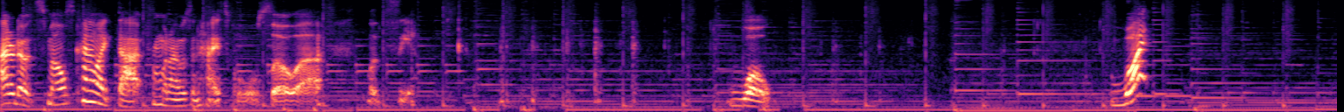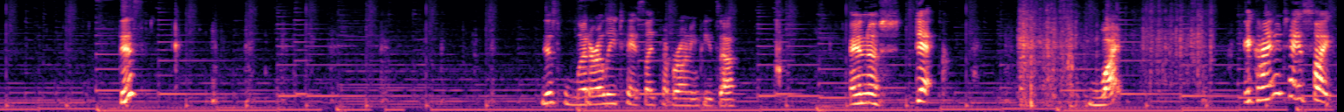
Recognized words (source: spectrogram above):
I don't know, it smells kind of like that from when I was in high school. So uh, let's see. Whoa. What? This This literally tastes like pepperoni pizza. In a stick. What? It kind of tastes like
